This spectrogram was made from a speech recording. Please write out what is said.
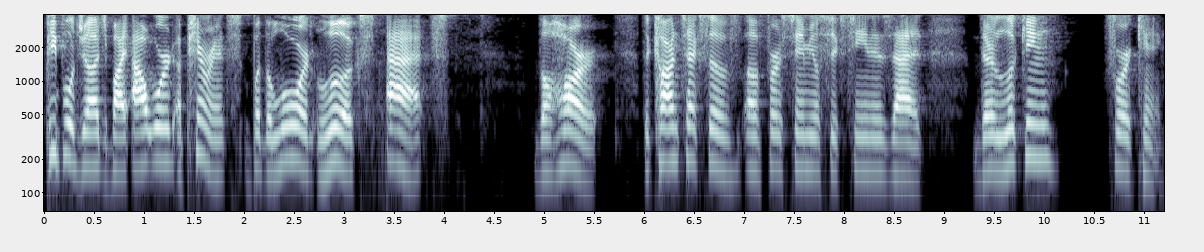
People judge by outward appearance, but the Lord looks at the heart. The context of, of 1 Samuel 16 is that they're looking for a king.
